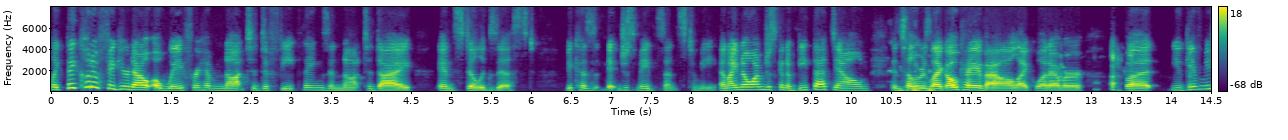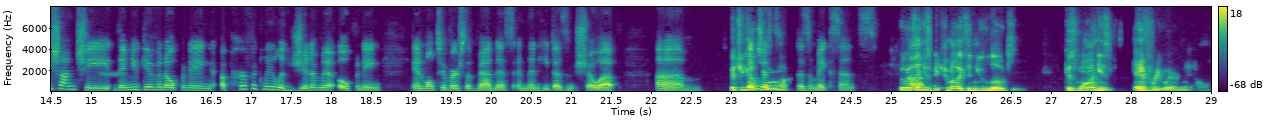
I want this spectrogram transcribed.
like they could have figured out a way for him not to defeat things and not to die and still exist because Mhm. it just made sense to me. And I know I'm just going to beat that down until it was like, okay, Val, like whatever. But you give me Shang-Chi, then you give an opening, a perfectly legitimate opening in Multiverse of Madness, and then he doesn't show up. Um, But you it got just Wong, doesn't make sense. who I think Uh, is becoming like the new Loki, because Wong is everywhere now.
